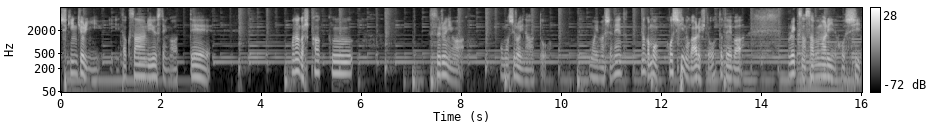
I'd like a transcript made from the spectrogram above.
至近距離にたくさんリユース店があって、まあ、なんか比較するには面白いなと思いましたね。なんかもう欲しいのがある人、例えば、ロレックスのサブマリーナ欲しい、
